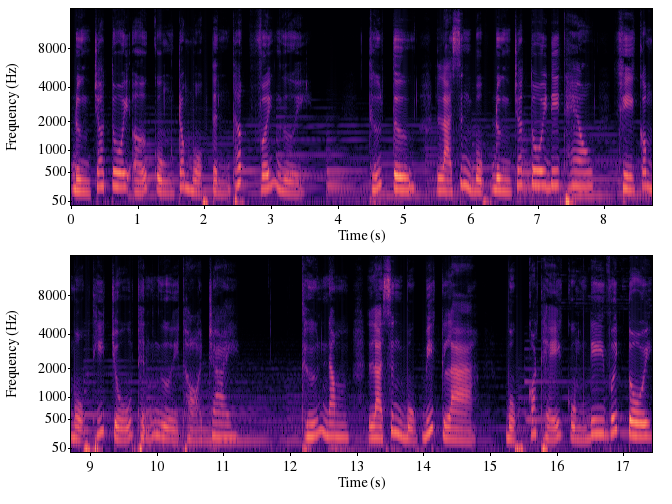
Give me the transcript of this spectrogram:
đừng cho tôi ở cùng trong một tỉnh thất với người. Thứ tư là xin bụt đừng cho tôi đi theo khi có một thí chủ thỉnh người thọ trai. Thứ năm là xin bụt biết là bụt có thể cùng đi với tôi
